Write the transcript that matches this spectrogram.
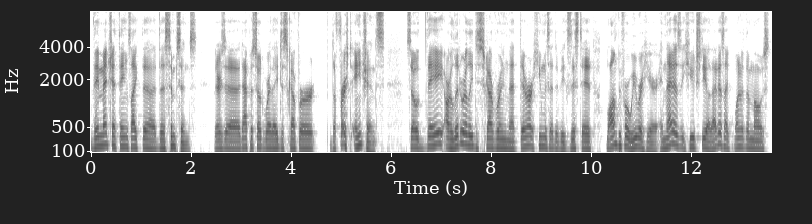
they mention things like the the Simpsons. There's a, an episode where they discover the first ancients so they are literally discovering that there are humans that have existed long before we were here. And that is a huge deal. That is like one of the most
